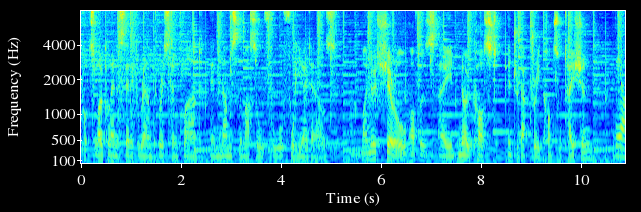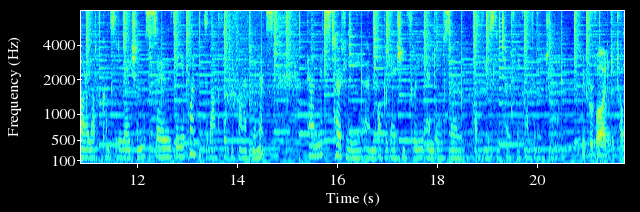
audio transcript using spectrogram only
puts local anaesthetic around the breast implant and numbs the muscle for 48 hours. My nurse Cheryl offers a no-cost introductory consultation. There are a lot of considerations, so the appointment's about 45 minutes. Um, it's totally um, obligation free and also obviously totally confidential. We provide a top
